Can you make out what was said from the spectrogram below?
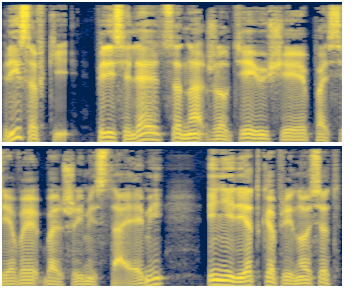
рисовки переселяются на желтеющие посевы большими стаями и нередко приносят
